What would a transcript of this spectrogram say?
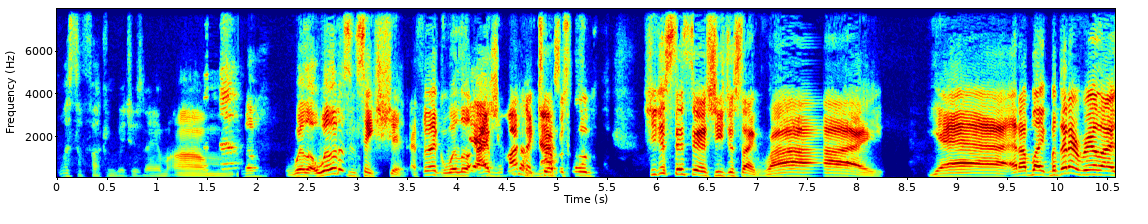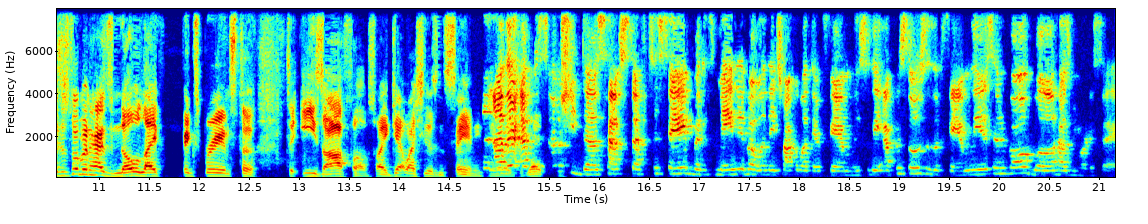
What's the fucking bitch's name? Um, Willow. Willow doesn't say shit. I feel like Willow. Yeah, I watched like two episodes. She just sits there. and She's just like, right, yeah. And I'm like, but then I realized this woman has no life experience to to ease off of. So I get why she doesn't say anything. In other Like, episodes, she does have stuff to say, but it's mainly about when they talk about their family. So the episodes of the family is involved. Willow has more to say,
